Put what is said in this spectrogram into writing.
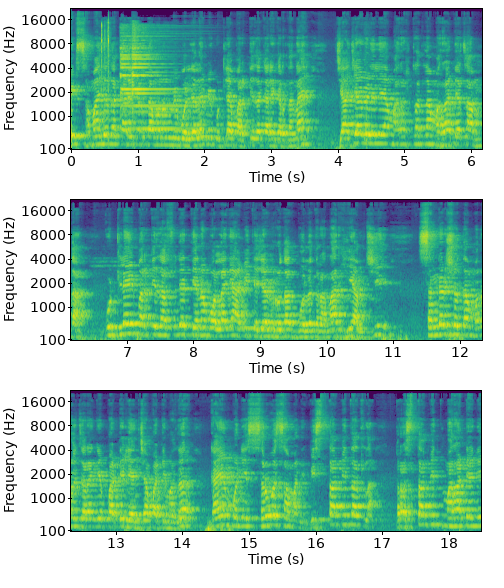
एक समाजाचा कार्यकर्ता म्हणून मी बोललेला आहे. मी कुठल्या पार्टीचा कार्यकर्ता नाही. ज्या ज्या वेळेला या महाराष्ट्रातला मराठ्याचा आमदार कुठल्याही पार्टीचा असू द्या त्यानं बोलला की आम्ही त्याच्या विरोधात बोलत राहणार. ही आमची संघर्ष होता मनोज जरांगे पाटील यांच्या पाठीमागं कायमपणे सर्वसामान्य विस्थापितातला प्रस्थापित मराठ्याने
